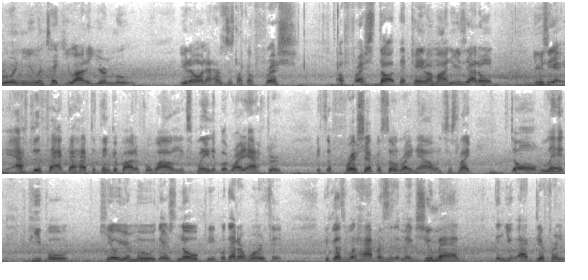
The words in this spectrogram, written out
ruin you and take you out of your mood? You know, and that was just like a fresh, a fresh thought that came to my mind. Usually I don't, usually after the fact I have to think about it for a while and explain it, but right after, it's a fresh episode right now. And it's just like, don't let people kill your mood. There's no people that are worth it. Because what happens is it makes you mad, then you act different,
